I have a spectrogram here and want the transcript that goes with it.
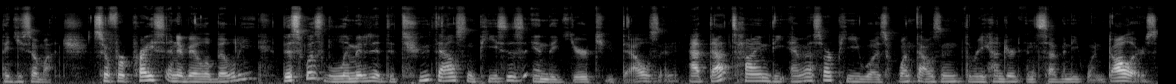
Thank you so much. So for price and availability, this was limited to 2,000 pieces in the year 2000. At that time, the MSRP was $1,371,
